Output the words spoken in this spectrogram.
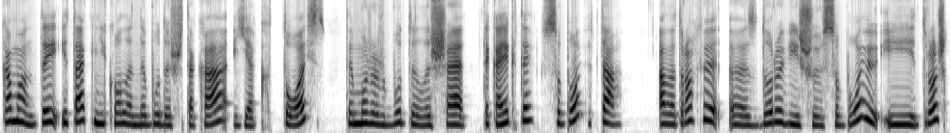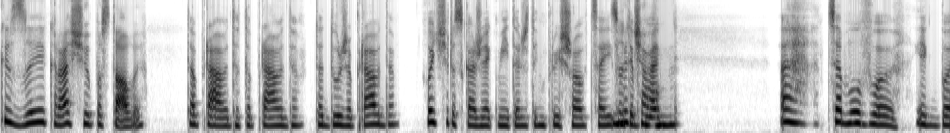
Come on, ти і так ніколи не будеш така, як хтось. Ти можеш бути лише така, як ти собою, так, але трохи здоровішою собою і трошки з кращою поставою. То правда, то правда, та дуже правда. Хоч розкажу, як мій тиждень пройшов цей Звичайно. Ну, типу, це був якби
